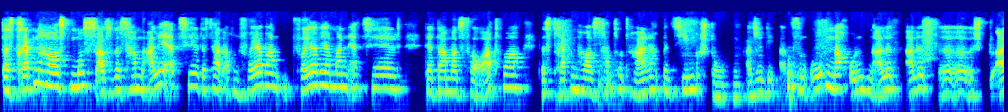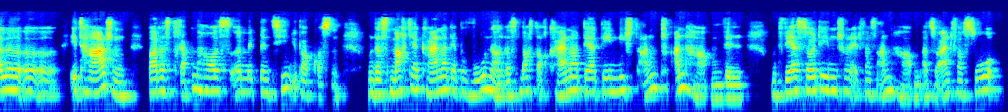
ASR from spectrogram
Das Treppenhaus muss, also das haben alle erzählt, das hat auch ein Feuerwehrmann, erzählt, der damals vor Ort war. Das Treppenhaus hat total nach Benzin gestunken. Also die, von oben nach unten, alle, alle, äh, alle äh, Etagen war das Treppenhaus äh, mit Benzin übergossen. Und das macht ja keiner der Bewohner und das macht auch keiner, der den nicht an, anhaben will. Und wer sollte ihnen schon etwas anhaben? Also einfach so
